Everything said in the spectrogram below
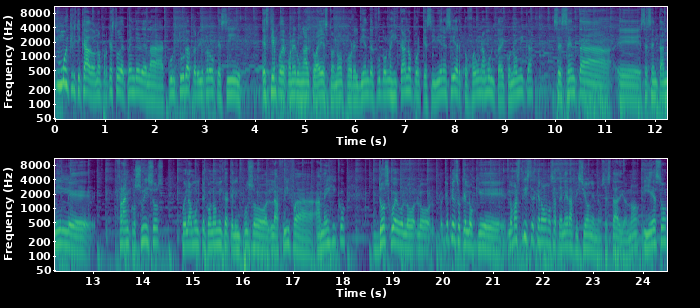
muy criticado, ¿no? Porque esto depende de la cultura, pero yo creo que sí es tiempo de poner un alto a esto, ¿no? Por el bien del fútbol mexicano, porque si bien es cierto, fue una multa económica, 60 mil eh, francos suizos, fue la multa económica que le impuso la FIFA a México dos juegos, lo, yo pienso que lo que lo más triste es que no vamos a tener afición en los estadios, ¿no? Y eso...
